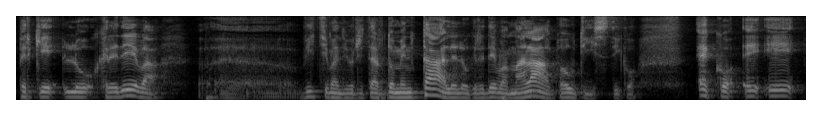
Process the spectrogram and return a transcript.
perché lo credeva eh, vittima di un ritardo mentale, lo credeva malato, autistico. Ecco, e, e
